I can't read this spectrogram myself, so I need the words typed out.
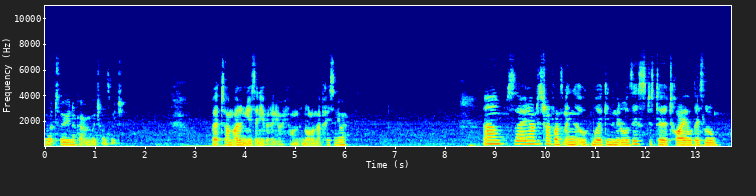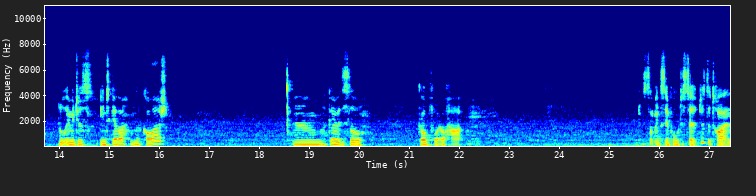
I've got two and I can't remember which one's which. But um, I didn't use any of it anyway. I'm not on that piece anyway. Um, so now I'm just trying to find something that will work in the middle of this, just to tie all those little little images in together on the collage. Um, I'll go with this little gold foil heart. Just something simple, just to just to tie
